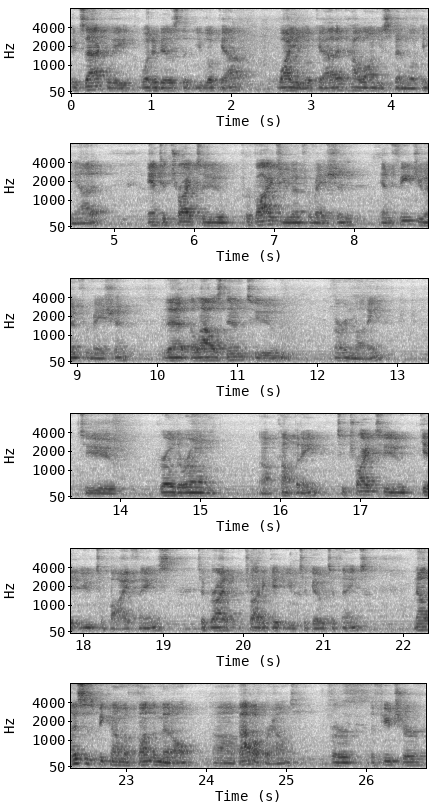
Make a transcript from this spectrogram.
exactly what it is that you look at, why you look at it, how long you spend looking at it, and to try to provide you information and feed you information that allows them to earn money, to grow their own uh, company, to try to get you to buy things, to try to, try to get you to go to things. Now this has become a fundamental uh, battleground for the future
